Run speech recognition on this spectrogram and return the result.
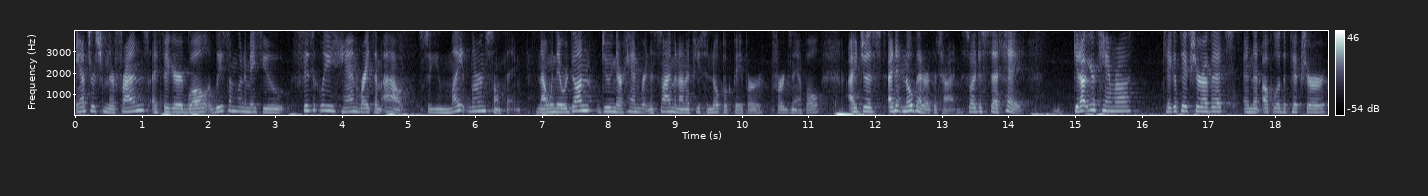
answers from their friends, I figured, well, at least I'm going to make you physically handwrite them out so you might learn something. Now, when they were done doing their handwritten assignment on a piece of notebook paper, for example, I just, I didn't know better at the time. So I just said, hey, get out your camera, take a picture of it, and then upload the picture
